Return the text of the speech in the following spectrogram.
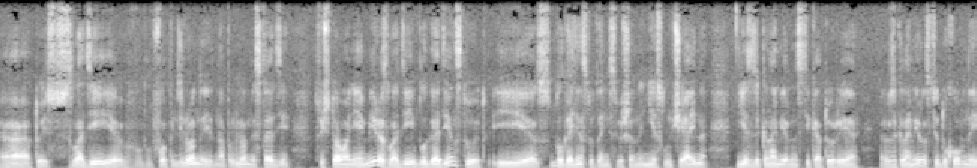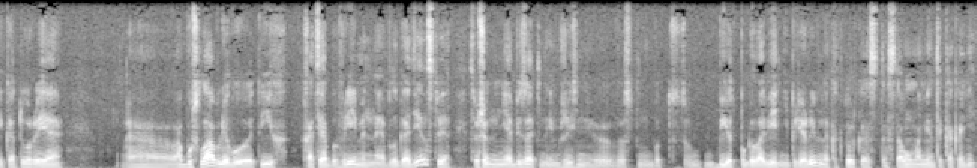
Э, то есть злодеи в определенной, на определенной стадии – существования мира злодеи благоденствуют, и благоденствуют они совершенно не случайно. Есть закономерности, которые, закономерности духовные, которые э, обуславливают их хотя бы временное благоденствие, совершенно не обязательно им жизнь э, вот, бьет по голове непрерывно, как только с, с того момента, как они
